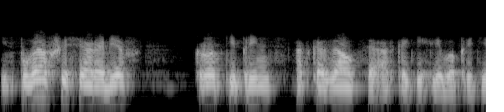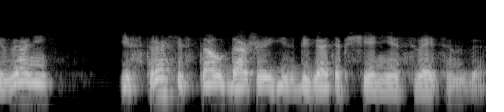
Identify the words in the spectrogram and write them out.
Испугавшись и оробев, кроткий принц отказался от каких-либо притязаний и в страхе стал даже избегать общения с Вейцензе.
